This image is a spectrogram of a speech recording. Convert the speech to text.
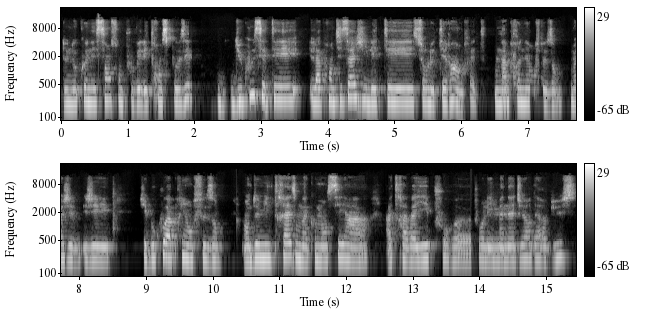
de nos connaissances, on pouvait les transposer. Du coup, c'était l'apprentissage, il était sur le terrain en fait. On apprenait en faisant. Moi, j'ai beaucoup appris en faisant. En 2013, on a commencé à, à travailler pour, pour les managers d'Airbus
